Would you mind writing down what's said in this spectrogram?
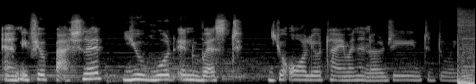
And if you're passionate, you would invest your, all your time and energy into doing it.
